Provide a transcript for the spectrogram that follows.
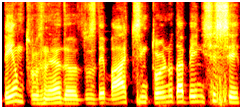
dentro né, do, dos debates em torno da BNCC.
